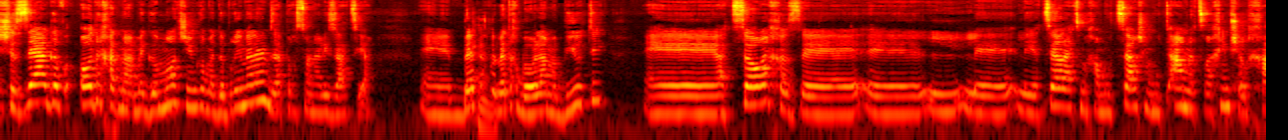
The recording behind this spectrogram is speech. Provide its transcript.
שזה אגב עוד אחד מהמגמות שאם כבר מדברים עליהן זה הפרסונליזציה. בטח כן. ובטח בעולם הביוטי. הצורך הזה לייצר לעצמך מוצר שמותאם לצרכים שלך,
